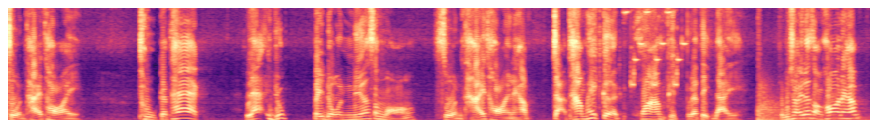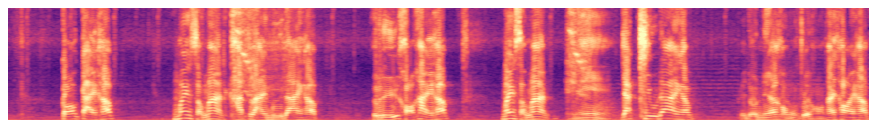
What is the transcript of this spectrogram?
ส่วนท้ายทอย ถูกกระแทก และยุบไปโดนเนื้อสมองส่วนท้ายทอยนะครับ จะทำให้เกิดความผิดปกติใดจะมีช้อยเลือกสองข้อนะครับกอไก่ครับ ไม่สามารถคัดลายมือได้ครับ หรือขอไข่ครับ ไม่สามารถนี่ยักคิ้วได้ครับ ไปโดนเนื้อของส่วนของท้ายทอยครับ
